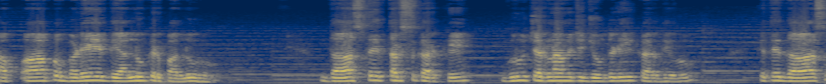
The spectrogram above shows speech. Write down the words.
ਆਪ ਆਪ ਬੜੇ ਦਿਆਲੂ ਕਿਰਪਾਲੂ ਹੋ। ਦਾਸ ਤੇ ਤਰਸ ਕਰਕੇ ਗੁਰੂ ਚਰਨਾਂ ਵਿੱਚ ਜੋਦੜੀ ਕਰ ਦਿਓ ਕਿਤੇ ਦਾਸ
